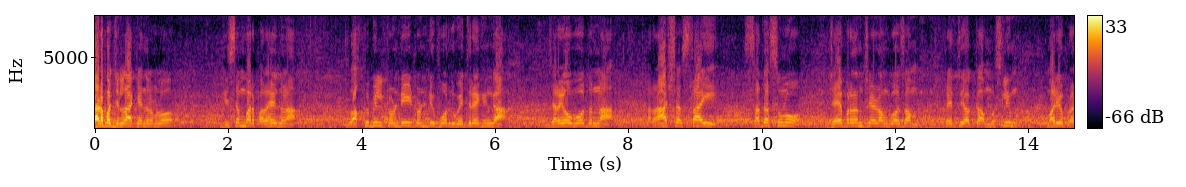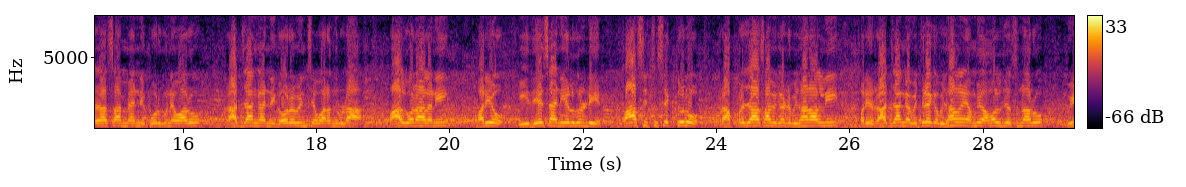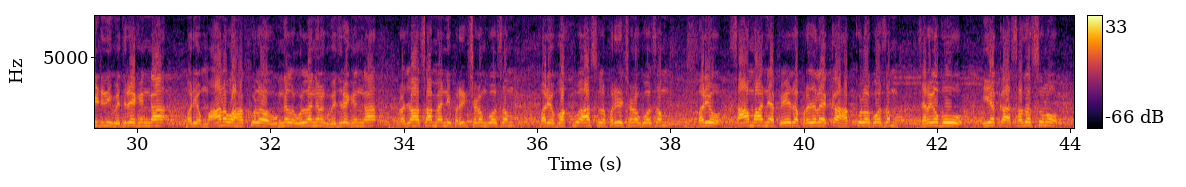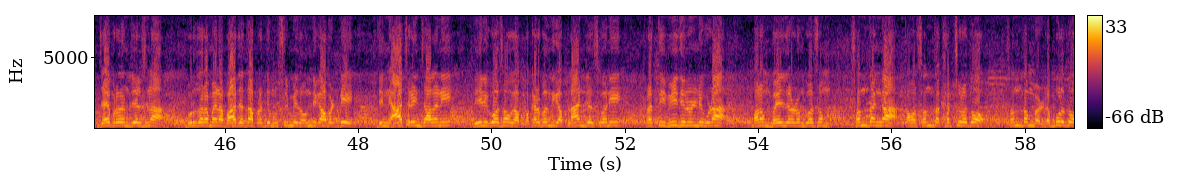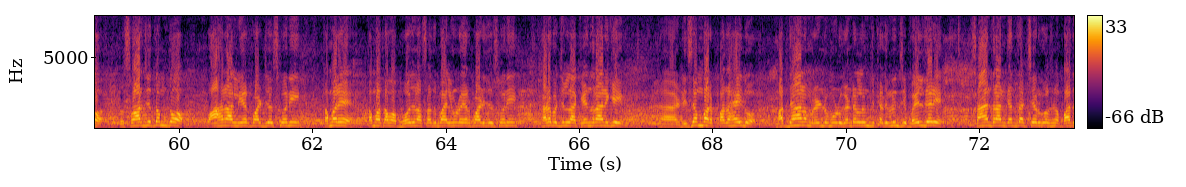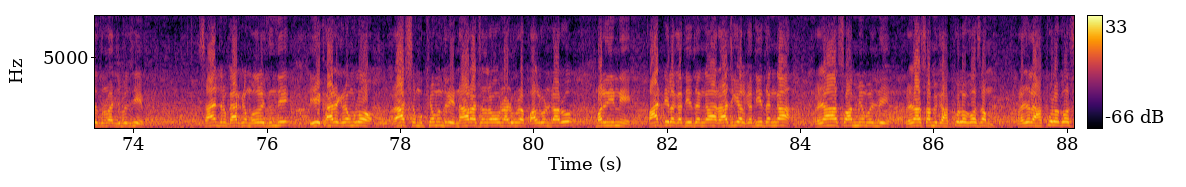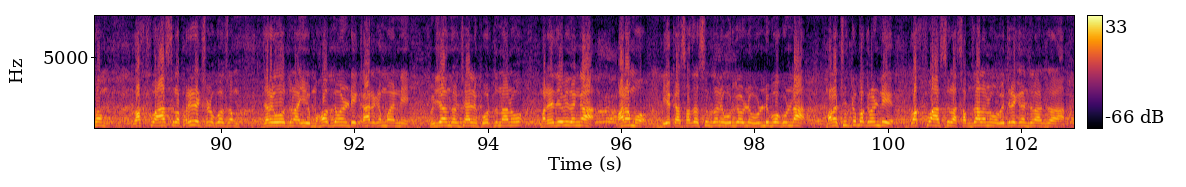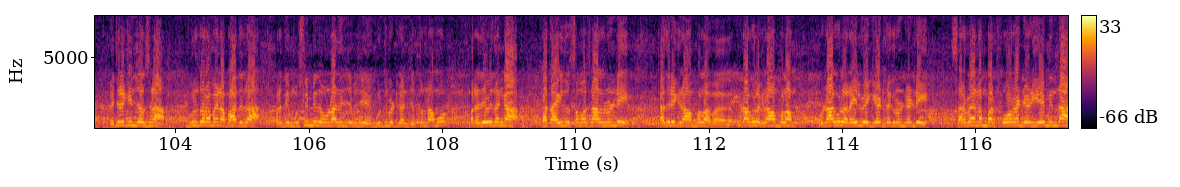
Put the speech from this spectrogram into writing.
కడప జిల్లా కేంద్రంలో డిసెంబర్ పదహైదున వక్ఫ్ బిల్ ట్వంటీ ట్వంటీ ఫోర్కు వ్యతిరేకంగా జరగబోతున్న రాష్ట్ర స్థాయి సదస్సును జయప్రదం చేయడం కోసం ప్రతి ఒక్క ముస్లిం మరియు ప్రజాస్వామ్యాన్ని కోరుకునేవారు రాజ్యాంగాన్ని గౌరవించే వారందరూ కూడా పాల్గొనాలని మరియు ఈ దేశాన్ని ఏలుగునటి ఫాసిస్ట్ శక్తులు అప్రజాస్వామిక విధానాలని మరియు రాజ్యాంగ వ్యతిరేక విధానాలని అమ్మి- అమలు చేస్తున్నారు. వీటిని వ్యతిరేకంగా మరియు మానవ హక్కుల ఉంగ- ఉల్లంఘనకు వ్యతిరేకంగా ప్రజాస్వామ్యాన్ని పరీక్షడం కోసం మరియు వక్ఫ్ ఆస్తుల పరిరక్షణ కోసం మరియు సామాన్య పేద ప్రజల యొక్క హక్కుల కోసం జరగబో ఈ యొక్క సదస్సును జయప్రదం చేసిన గురుతరమైన బాధ్యత ప్రతి ముస్లిం మీద ఉంది కాబట్టి దీన్ని ఆచరించాలని దీనికోసం ఒక పకడ్బందీగా ప్లాన్ చేసుకొని ప్రతి వీధి నుండి కూడా మనం బయలుదేరడం కోసం సొంతంగా తమ సొంత ఖర్చులతో సొంత డబ్బులతో స్వార్జితంతో వాహనాలను ఏర్పాటు చేసుకొని తమరే తమ తమ భోజన సదుపాయాలు కూడా ఏర్పాటు చేసుకొని కడప జిల్లా కేంద్రానికి డిసెంబర్ పదహైదు మధ్యాహ్నం రెండు మూడు గంటల నుంచి కదిరి నుంచి బయలుదేరి సాయంత్రానికి అంతా చేరుకోవాల్సిన బాధ్యత ఉండాలని చెప్పేసి సాయంత్రం కార్యక్రమం మొదలవుతుంది. ఈ కార్యక్రమంలో రాష్ట్ర ముఖ్యమంత్రి నారా చంద్రబాబు నాయుడు కూడా పాల్గొంటారు. మరి దీన్ని పార్టీలకు అతీతంగా రాజకీయాలకు అతీతంగా ప్రజాస్వామ్యం ప్రజాస్వామిక హక్కుల కోసం ప్రజల హక్కుల కోసం వక్ఫ్ ఆస్తుల పరిరక్షణ కోసం జరగబోతున్న ఈ మహోద్యమైన కార్యక్రమాన్ని విజయవంతం చేయాలని కోరుతున్నాను. మరి అదేవిధంగా మనము ఈ యొక్క సదస్సులతోనే ఊరిగా ఉండిపోకుండా మన చుట్టుపక్కల నుండి వక్ఫ్ ఆస్తుల కబ్జాలను వ్యతిరేకించాల్సిన వ్యతిరేకించాల్సిన గురుతరమైన బాధ్యత ప్రతి ముస్లిం మీద ఉండాలని చెప్పి గుర్తుపెట్టుకొని చెప్తున్నాము. మరి అదేవిధంగా గత ఐదు సంవత్సరాల నుండి కదిరి గ్రామ పొలం కుడాగుల గ్రామ పొలం కుడాగుల రైల్వే గేట్ దగ్గర ఉన్నటువంటి survey number four hundred A మీద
